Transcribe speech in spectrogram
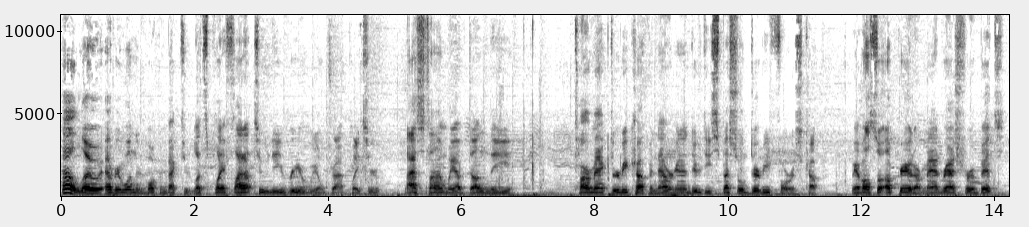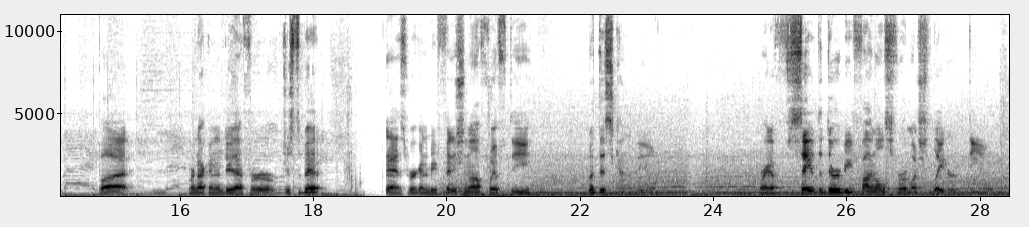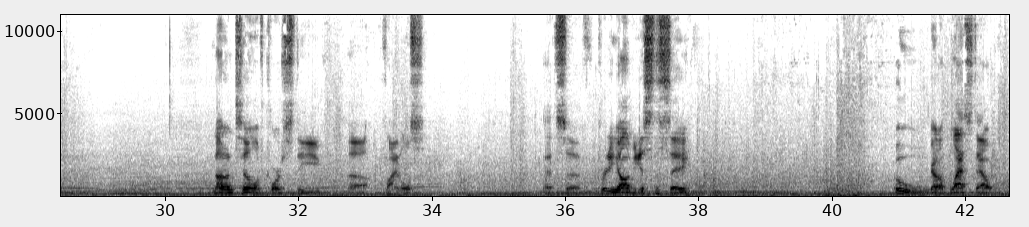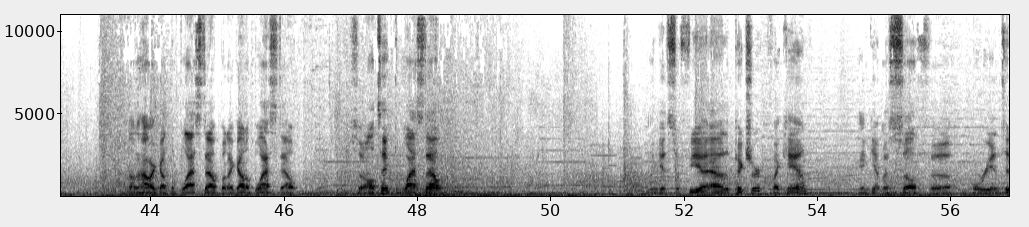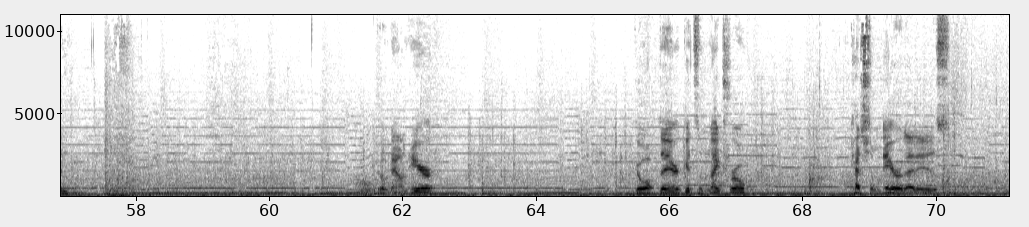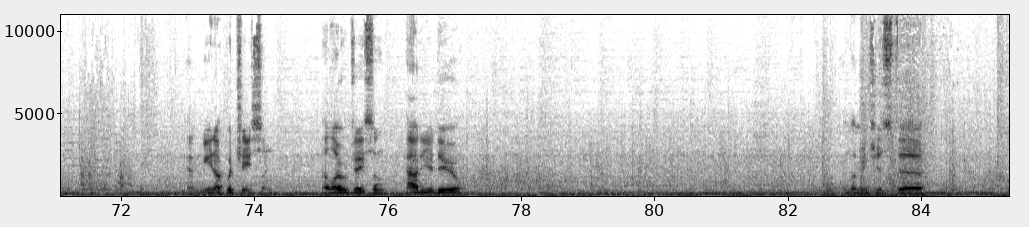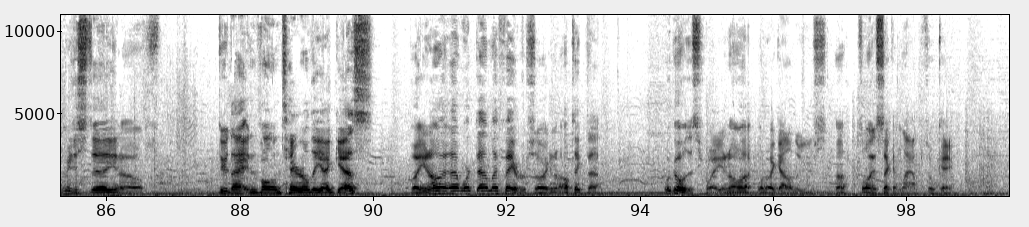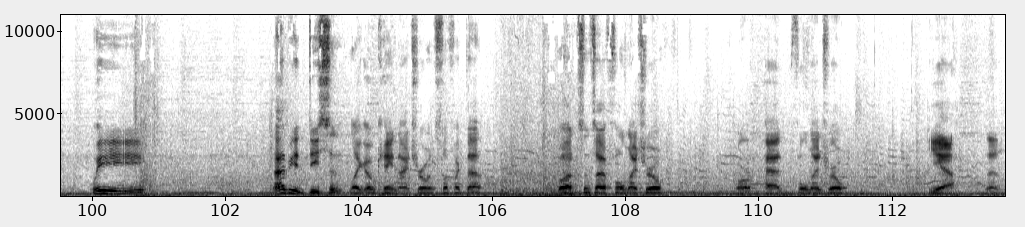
Hello everyone and welcome back to Let's Play FlatOut 2 the rear wheel drive playthrough. Last time we have done the Tarmac Derby Cup and now we're going to do the Special Derby Forest Cup. We have also upgraded our Mad Rash for a bit, but we're not going to do that for just a bit as we're going to be finishing off with the with this kind of deal. We're going to save the Derby finals for a much later deal. Not until, of course, the uh, finals. That's uh, pretty obvious to say. Oh, got a blast out. I don't know how I got the blast out, but I got a blast out. So I'll take the blast out. And get Sophia out of the picture if I can. And get myself uh, oriented. Go down here. Go up there, get some nitro. Catch some air, that is. And meet up with Jason. Hello, Jason. How do you do? And let me just, uh... Let me just, uh, you know... Do that involuntarily, I guess. But you know what? That worked out in my favor, so you know I'll take that. We'll go this way. You know what? What do I gotta lose? Huh? It's only a second lap. It's okay. We. That'd be a decent, like, okay nitro and stuff like that. But since I have full nitro, or had full nitro, yeah, then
